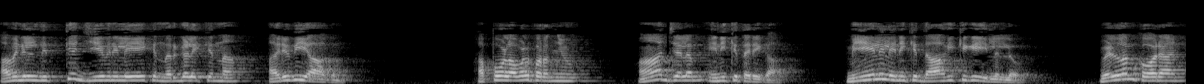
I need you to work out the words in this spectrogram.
അവനിൽ നിത്യജീവനിലേക്ക് നിർഗളിക്കുന്ന അരുവിയാകും. അപ്പോൾ അവൾ പറഞ്ഞു ആ ജലം എനിക്ക് തരിക. മേലിൽ എനിക്ക് ദാഹിക്കുകയില്ലല്ലോ. വെള്ളം കോരാൻ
